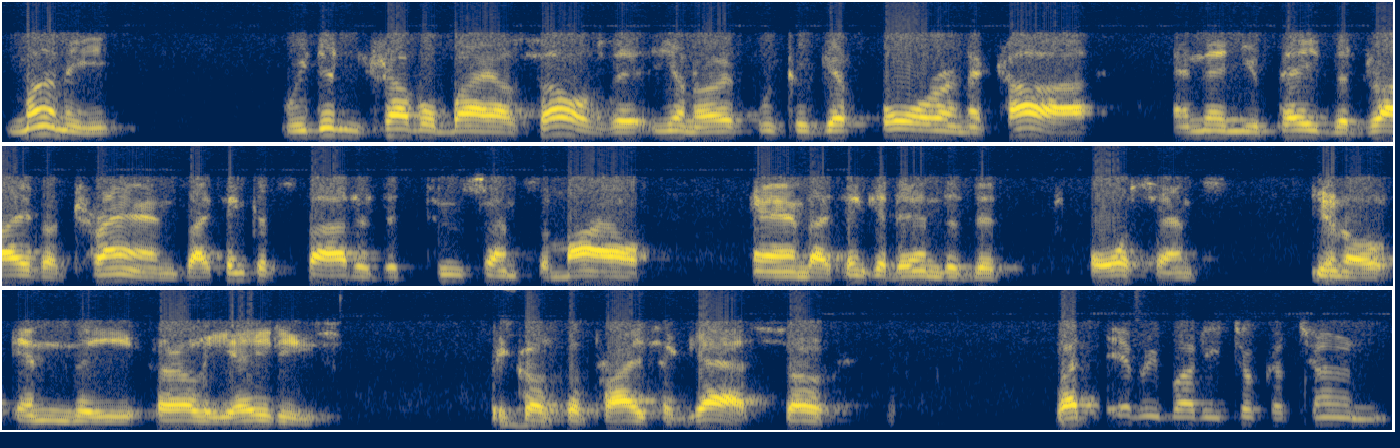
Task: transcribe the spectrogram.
money, we didn't travel by ourselves. It- You know, if we could get four in a car, and then you paid the driver trans. I think it started at two cents a mile, and I think it ended at four cents. You know, in the early '80s, because the price of gas. So, but everybody took a turn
